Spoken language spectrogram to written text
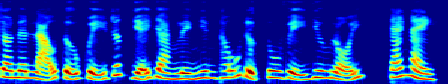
cho nên lão tử quỷ rất dễ dàng liền nhìn thấu được tu vị dương lỗi, cái này.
